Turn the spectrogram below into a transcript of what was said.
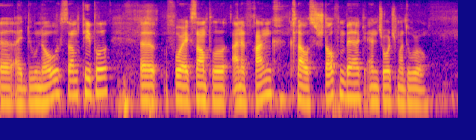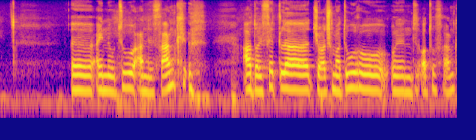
uh, I do know some people. Uh, for example, Anne Frank, Klaus Stauffenberg, and George Maduro. Uh, I know too Anne Frank, Adolf Hitler, George Maduro and Otto Frank.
